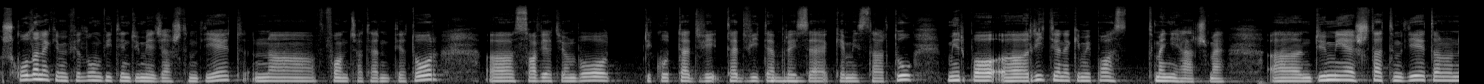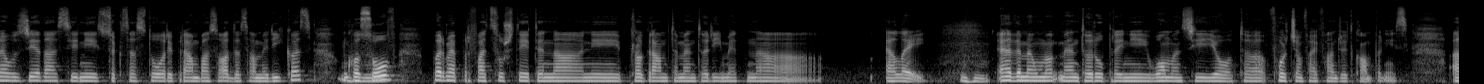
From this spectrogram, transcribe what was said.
shkollën e kemi fillu në vitin 2016 në fund qatëherë në dhjetor, uh, sa vjet jonë bo, diku 8 vite mm -hmm. prej se kemi startu, mirëpo uh, rritjen e kemi pas të menjëhershme. Në dy mijë e shtatëmbëdhjetë unë u zgjedha si një success story prej ambasadës së Amerikës në mhm. Kosovë për me përfaqësu shtetin në një program të mentorimit në LA. Mm -hmm. Edhe me u mentoru prej një woman CEO të Fortune 500 companies. Uh,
